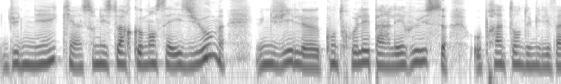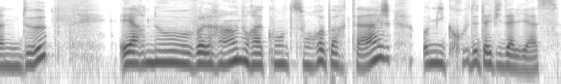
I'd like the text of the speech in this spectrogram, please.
Dudnik. Son histoire commence à Izium, une ville contrôlée par les Russes au printemps 2022. Et Arnaud Vollerin nous raconte son reportage au micro de David Alias.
